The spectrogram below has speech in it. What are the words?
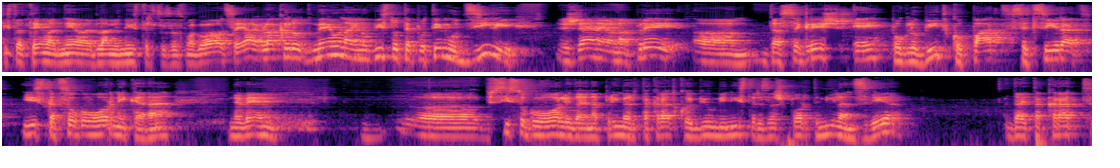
tista tema dneva je bila Ministrstvo za zmagovalce. Ja, je bila kar odmevna in v bistvu te potem odzivi. Ženejo naprej, um, da se greš e, poglobiti, kopati, secirati, iskati sogovornike. Ne, ne vem, uh, vsi so govorili, da je naprimer, takrat, ko je bil ministr za šport Milan Zver, da je takrat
